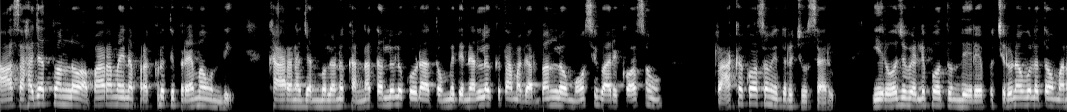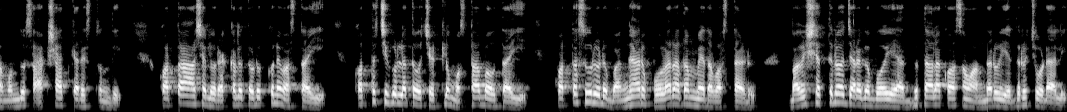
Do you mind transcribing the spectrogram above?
ఆ సహజత్వంలో అపారమైన ప్రకృతి ప్రేమ ఉంది. కారణ జన్ములను కన్నతల్లులు కూడా తొమ్మిది నెలలకు తమ గర్భంలో మోసి వారి కోసం రాక కోసం ఎదురు చూశారు. ఈ రోజు వెళ్ళిపోతుంది. రేపు చిరునవ్వులతో మన ముందు సాక్షాత్కరిస్తుంది. కొత్త ఆశలు రెక్కలు తొడుక్కుని వస్తాయి. కొత్త చిగుళ్ళతో చెట్లు ముస్తాబవుతాయి. కొత్త సూర్యుడు బంగారు పూలరథం మీద వస్తాడు. భవిష్యత్తులో జరగబోయే అద్భుతాల కోసం అందరూ ఎదురు చూడాలి.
